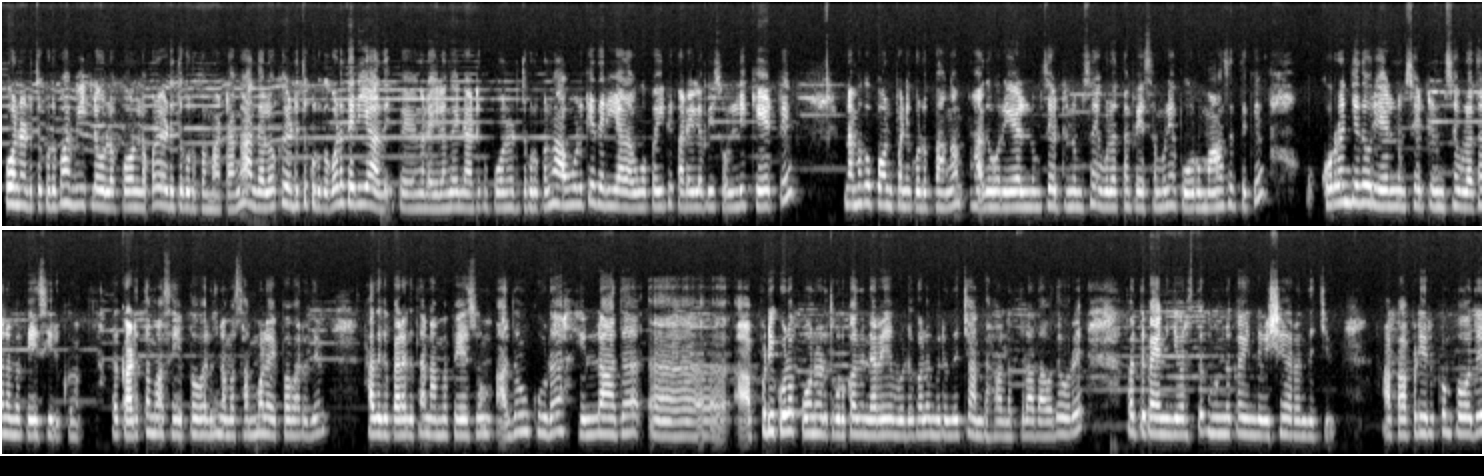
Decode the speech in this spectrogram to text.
ஃபோன் எடுத்து கொடுப்போம். வீட்டில் உள்ள ஃபோனில் கூட எடுத்து கொடுக்க மாட்டாங்க. அந்தளவுக்கு எடுத்து கொடுக்க கூட தெரியாது. இப்போ எங்களோட இலங்கை நாட்டுக்கு ஃபோன் எடுத்து கொடுக்கணும் அவங்களுக்கே தெரியாது. அவங்க போயிட்டு கடையில் போய் சொல்லி கேட்டு நமக்கு ஃபோன் பண்ணி கொடுப்பாங்க. அது ஒரு ஏழு நிமிஷம் எட்டு நிமிஷம் இவ்வளோ தான் பேச முடியும். இப்போ ஒரு மாதத்துக்கு குறைஞ்சது ஒரு ஏழு நிமிஷம் எட்டு நிமிஷம் இவ்வளோ தான் நம்ம பேசியிருக்கோம் அதுக்கு அடுத்த மாதம் எப்போ வருது நம்ம சம்பளம் எப்போ வருது அதுக்கு பிறகு தான் நம்ம பேசுவோம். அதுவும் கூட இல்லாத அப்படி கூட ஃபோன் எடுத்து கொடுக்காத நிறைய வீடுகளும் இருந்துச்சு. அந்த காலத்தில் அதாவது ஒரு பத்து பதினஞ்சு வருஷத்துக்கு முன்னுக்கு இந்த விஷயம் இருந்துச்சு. அப்போ அப்படி இருக்கும்போது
